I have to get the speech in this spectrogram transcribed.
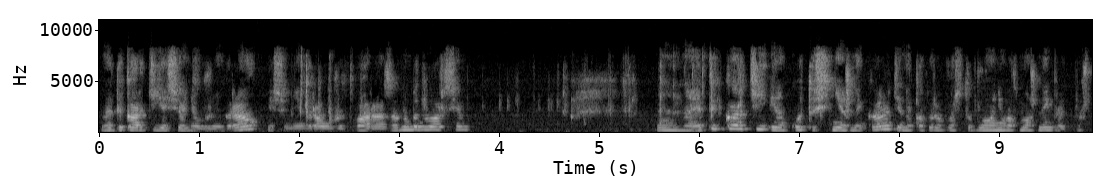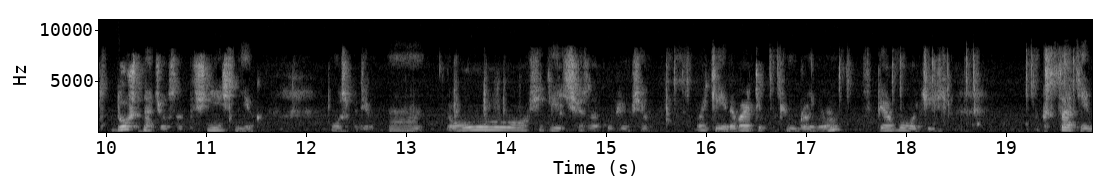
На этой карте я сегодня уже играл. Я сегодня играл уже два раза на Бедварсе. На этой карте и на какой-то снежной карте, на которой просто было невозможно играть, потому что дождь начался, точнее снег. Господи. О, офигеть, сейчас закупимся. Окей, давайте купим броню в первую очередь. Кстати,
